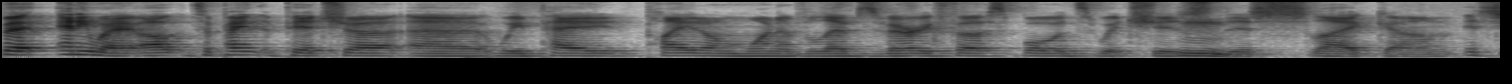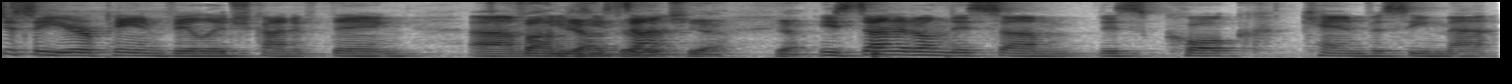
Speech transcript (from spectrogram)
but anyway, uh, to paint the picture, uh, we paid, played on one of Lev's very first boards, which is Mm. this like um, it's just a European village kind of thing. Um, Farmyard he's done- Village. Yeah, yeah. He's done it on this um, this cork canvassy mat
